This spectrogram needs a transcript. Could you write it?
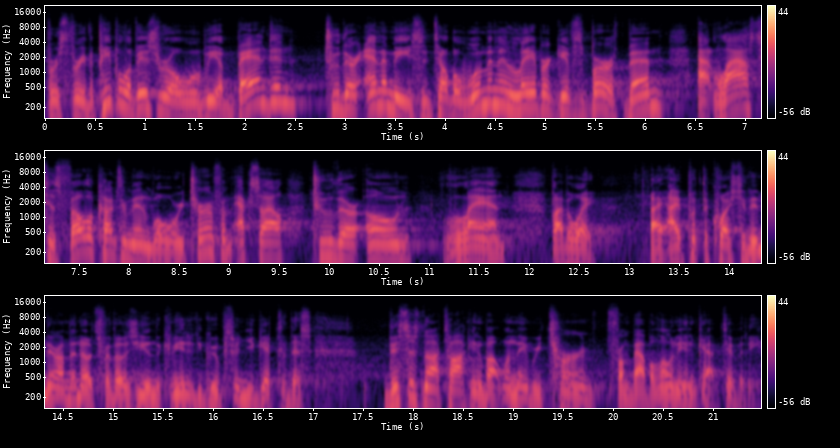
Verse 3 The people of Israel will be abandoned to their enemies until the woman in labor gives birth. Then, at last, his fellow countrymen will return from exile to their own land. By the way, I, I, put the question in there on the notes for those of you in the community groups when you get to this. This is not talking about when they return from Babylonian captivity.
